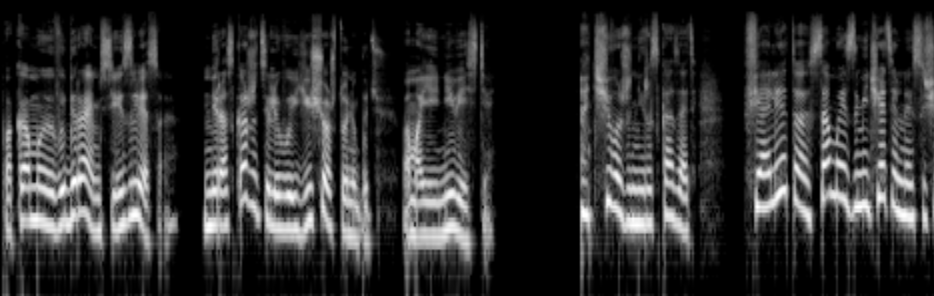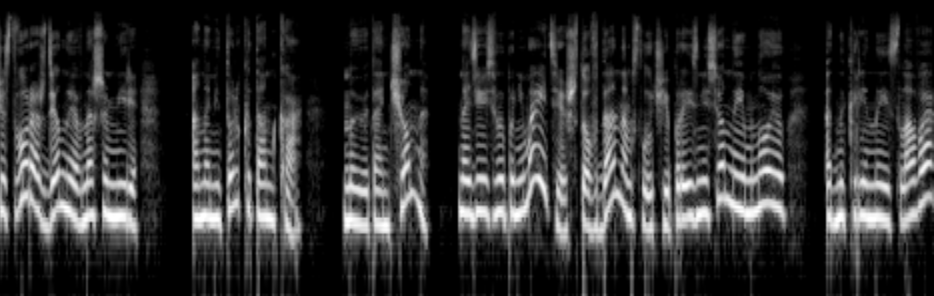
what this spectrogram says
«Пока мы выбираемся из леса, не расскажете ли вы еще что-нибудь о моей невесте?» Отчего же не рассказать? Фиолета — самое замечательное существо, рожденное в нашем мире. Она не только тонка, но и утонченна. Надеюсь, вы понимаете, что в данном случае произнесенные мною однокоренные слова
